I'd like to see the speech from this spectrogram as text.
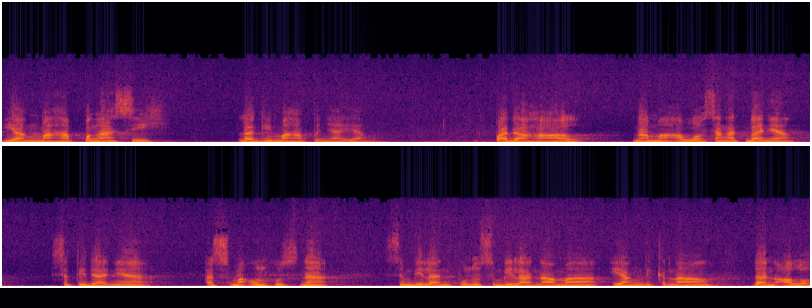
yang maha pengasih lagi maha penyayang. Padahal nama Allah sangat banyak. Setidaknya Asmaul Husna 99 nama yang dikenal dan Allah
